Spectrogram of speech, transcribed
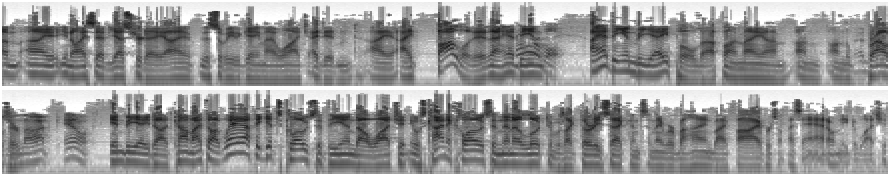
um, I you know, I said yesterday, I this will be the game I watch. I didn't. I I followed it. I had Horrible. the I had the NBA pulled up on my um, on on the that browser. not count. NBA.com. I thought, well, if it gets close at the end, I'll watch it. It was kind of close, and then I looked. It was like 30 seconds, and they were behind by five or something. I said, I don't need to watch it.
